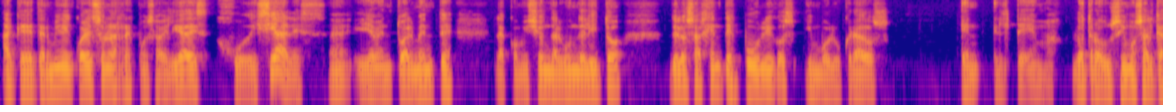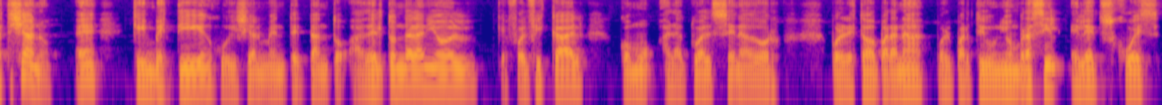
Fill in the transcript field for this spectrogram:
a que determinen cuáles son las responsabilidades judiciales eh, y eventualmente la comisión de algún delito de los agentes públicos involucrados en el tema. Lo traducimos al castellano, ¿eh? que investiguen judicialmente tanto a Delton Dalañol, que fue el fiscal, como al actual senador por el Estado de Paraná, por el Partido Unión Brasil, el ex juez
